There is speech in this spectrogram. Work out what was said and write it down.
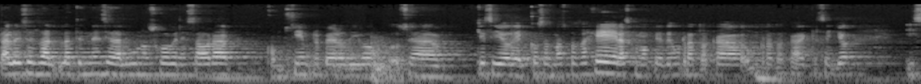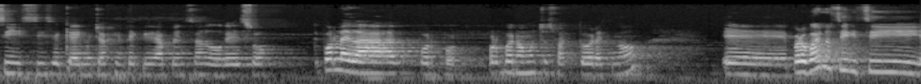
tal vez es la, tendencia de algunos jóvenes ahora, como siempre, pero digo, o sea, qué sé yo, de cosas más pasajeras, como que de un rato acá, un rato acá, qué sé yo. Y sí, sí sé que hay mucha gente que ha pensado eso por la edad, por, por, por bueno, muchos factores, ¿no? Eh, pero bueno, sí, sí,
